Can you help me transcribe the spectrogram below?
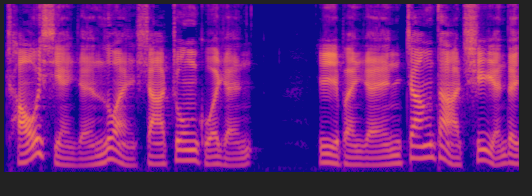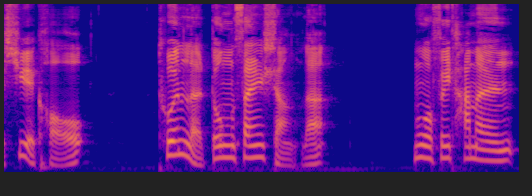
朝鲜人乱杀中国人，日本人张大吃人的血口，吞了东三省了。莫非他们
